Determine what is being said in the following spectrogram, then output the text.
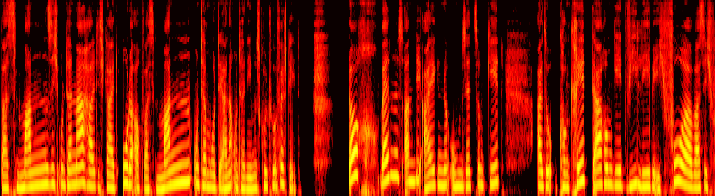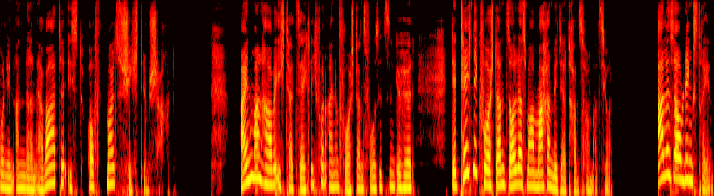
was man sich unter Nachhaltigkeit oder auch was man unter moderner Unternehmenskultur versteht. Doch wenn es an die eigene Umsetzung geht, also konkret darum geht, wie lebe ich vor, was ich von den anderen erwarte, ist oftmals Schicht im Schacht. Einmal habe ich tatsächlich von einem Vorstandsvorsitzenden gehört, der Technikvorstand soll das mal machen mit der Transformation. Alles auf links drehen,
